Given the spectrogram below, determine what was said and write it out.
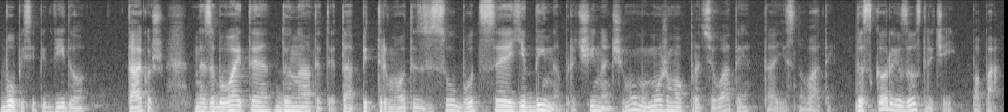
в описі під відео. Також не забувайте донатити та підтримувати ЗСУ, бо це єдина причина, чому ми можемо працювати та існувати. До скорих зустрічей, Па-па!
